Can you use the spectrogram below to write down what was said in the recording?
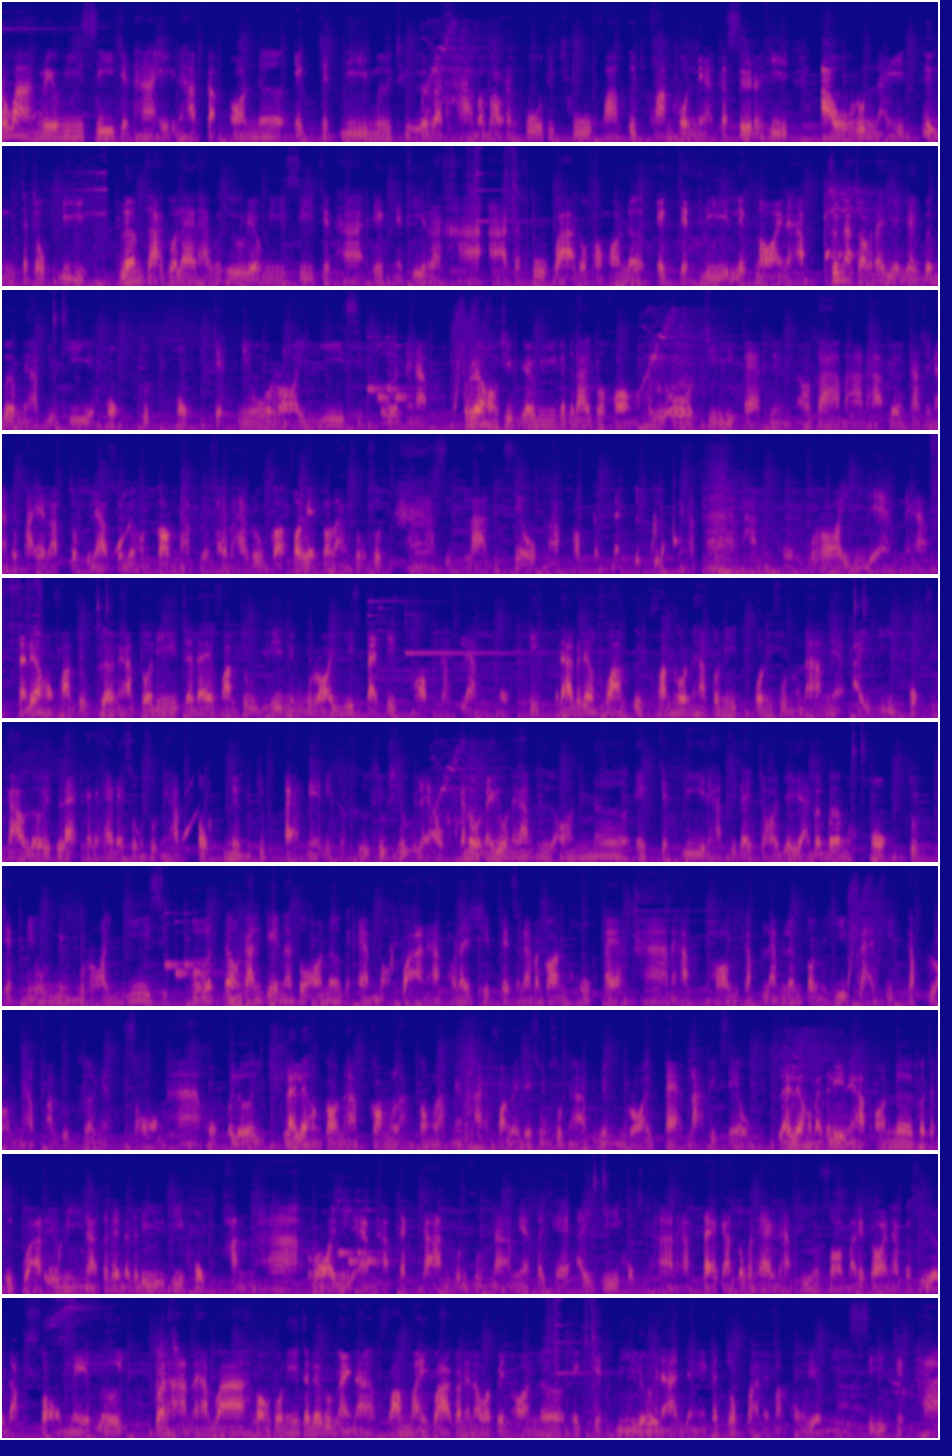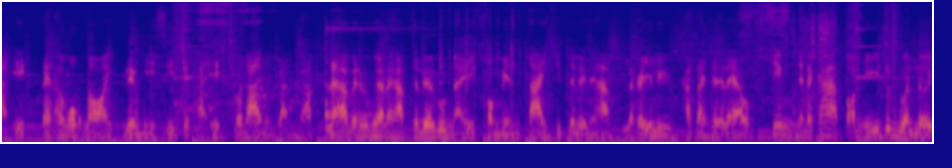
ระหว่าง Realme C75X นะครับ กับ Honor X7D มือถือราคาเบาๆทั้งคู่ที่ชูความอึดความทนเนี่ย จะซื้อทั้งทีเอารุ่นไหนถึงจะจบดี เริ่มจากตัวแรกนะครับ ก็คือ Realme C75X เนี่ย ที่ราคาอาจจะถูกกว่าตัวของ Honor X7D เล็กน้อยนะครับ ซึ่งหน้าจอก็ได้ใหญ่ๆ เบิ่มๆนะครับอยู่ที่ 6.67 นิ้ว 120เฮิรต์นะครับเรื่องของชิป Realme ก็จะได้ตัวของ Helio G81 Ultra มานะครับเรื่องการใช้งานทั่วไปรับจบอยู่แล้วส่วนเรื่องของกล้องนะครับเผื่อใครไปถ่ายรูปก็คอนเวร์ตกล้องหลังสูงสุด 50 ล้านพิกเซล มาพร้อมกับแบตอึดๆนะครับ 5,600 มิลลิแอมนะครับ แต่เรื่องของความจุเครื่องนะครับ ตัวนี้จะได้ความจุอยู่ที่ 128 กิกพร้อมกับแรม 6 กิกแต่เป็นเรื่องความอึดความทนนะครับ ตัวนี้ทนฝุ่นทนน้ำเนี่ย IP69 เลย และการกระแทกได้สูงสุดนะครับ ตก 1.8 เมตรนี่ก็คือชิวๆอยู่แล้ว กระโดดมาอีกรุ่นนะครับคือ Honor X7D นะครับ ที่ได้จอใหญ่ๆเบิ่มๆ6.7 นิ้ว 120เฮิรต์เรื่องของการเล่นเกมนะตัว Honor ก็แอมเหมาะกว่านะครับเพราะได้ชิปเป็น Snapdragon 685 นะครับ พร้อมกับแรมเริ่มต้นอยู่ที่8กิกกับลอมนะครับความจุเครื่องเนี่ย256 ไปเลย และเรื่องของกล้องนะครับกล้องหลังกล้องหลักเนี่ยถ่ายความเร็วได้สูงสุดนะครับ108 ล้านพิกเซล และเรื่องของแบตเตอรี่นะครับ Honor ก็จะอึดกว่า Realme นะจะได้แบตเตอรี่อยู่ที่ 6,500 มิลลิแอมนะครับแต่การทนฝุ่นของน้ำเนี่ยได้แค่ IP65 นะครับแต่การตกกระแทกนะครับที่ทดสอบมาเรียบร้อยนะครับก็คือระดับ 2 เมตรเลยก็ถามนะครับว่า 2 ตัวนี้จะเลือกรุ่นไหนนะ ความใหม่กว่าก็แน่นอนว่าเป็น Honor X7D เลยนะ ยังไงก็จบกว่าในฝั่งของ Realme C75X แต่ถ้างบน้อย Realme C75X ก็ได้เหมือนกันครับ แล้วเป็นเพื่อนๆนะครับ จะเลือกรุ่นไหน คอมเมนต์ใต้คลิปได้เลยนะครับ แล้วก็อย่าลืมถ้าตัดใจได้แล้วจิ้มในตะกร้าตอนนี้ด่วนๆเลย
